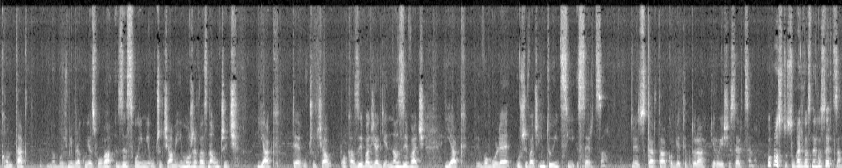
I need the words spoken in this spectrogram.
kontakt, no bo już mi brakuje słowa, ze swoimi uczuciami i może Was nauczyć, jak te uczucia pokazywać, jak je nazywać, jak w ogóle używać intuicji serca. To jest karta kobiety, która kieruje się sercem. Po prostu słuchać własnego serca.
